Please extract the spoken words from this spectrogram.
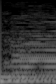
Mm-hmm.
